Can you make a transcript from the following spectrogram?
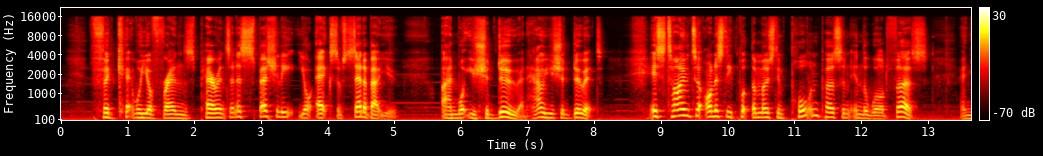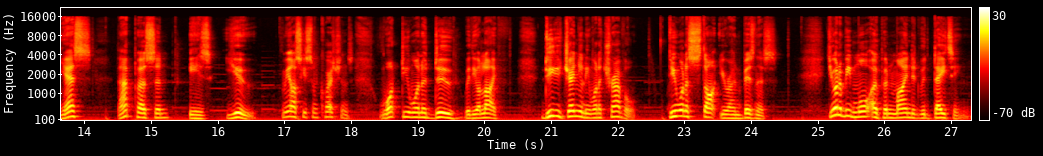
Forget what your friends, parents, and especially your ex have said about you and what you should do and how you should do it. It's time to honestly put the most important person in the world first. And yes, that person is you. Let me ask you some questions. What do you want to do with your life? Do you genuinely want to travel? Do you want to start your own business? Do you want to be more open minded with dating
